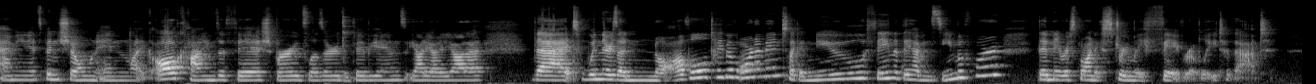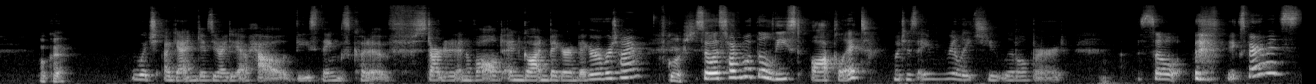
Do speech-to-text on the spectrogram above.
I mean, it's been shown in like all kinds of fish, birds, lizards, amphibians, yada yada yada, that when there's a novel type of ornament, like a new thing that they haven't seen before, then they respond extremely favorably to that Okay. which again gives you an idea of how these things could have started and evolved and gotten bigger and bigger over time. Of course. So let's talk about the least auklet, which is a really cute little bird. So the experiments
